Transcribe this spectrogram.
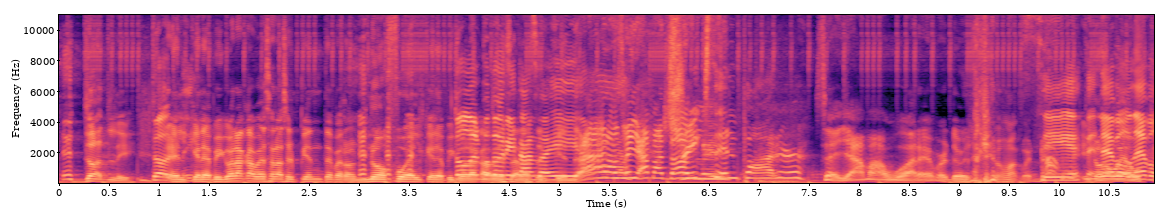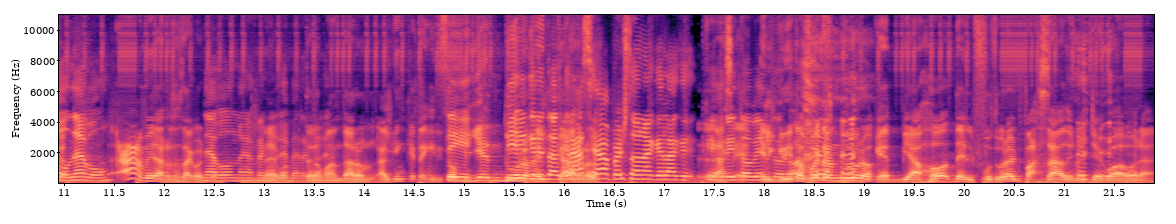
Dudley. Dudley. El que le picó la cabeza a la serpiente, pero no fue el que le picó la el cabeza a la gritando ahí. serpiente. ¡Ah, no se llama Dudley! Potter. Se llama whatever, de verdad que no me acuerdo. Sí, este, no Neville. Neville, Neville. Ah, mira, Rosa se acordó. Neville, recordé, me Te lo mandaron alguien que te gritó Sí, bien duro en el carro. Gracias a persona que, la, que, que Las- gritó el- bien el duro. grito fue tan duro que viajó del futuro al pasado y nos llegó ahora.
